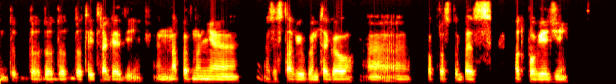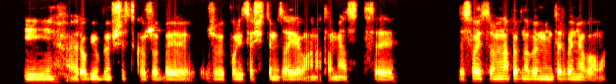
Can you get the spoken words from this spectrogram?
do, do, do, do tej tragedii. Na pewno nie zostawiłbym tego e, po prostu bez odpowiedzi i robiłbym wszystko, żeby, żeby policja się tym zajęła. Natomiast e, ze swojej strony na pewno bym interweniował.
